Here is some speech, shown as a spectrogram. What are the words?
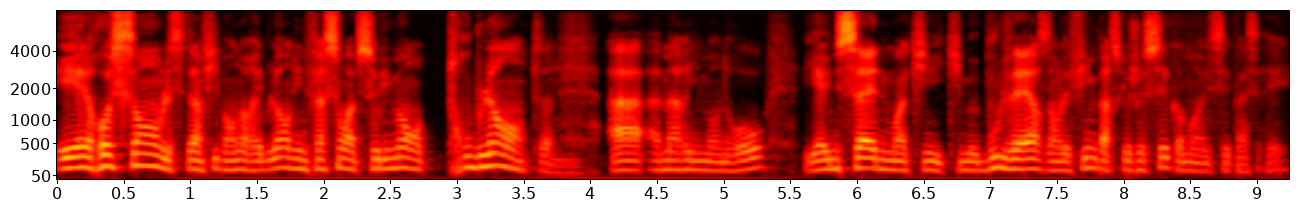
Et elle ressemble, c'est un film en noir et blanc, d'une façon absolument troublante mmh. à, à, Marilyn Monroe. Il y a une scène, moi, qui, qui, me bouleverse dans le film parce que je sais comment elle s'est passée,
